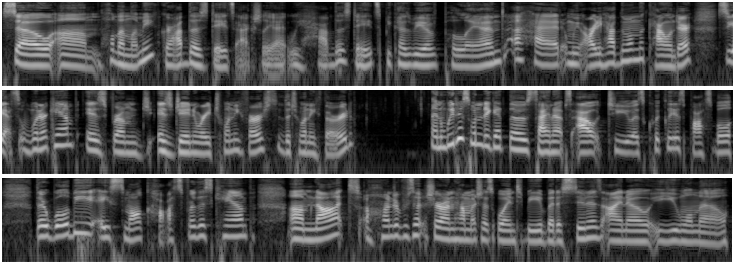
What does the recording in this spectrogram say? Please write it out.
So, um hold on, let me grab those dates actually. I, we have those dates because we have planned ahead and we already have them on the calendar. So, yes, winter camp is from is January 21st to the 23rd. And we just wanted to get those signups out to you as quickly as possible. There will be a small cost for this camp. Um, not 100% sure on how much that's going to be, but as soon as I know, you will know.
